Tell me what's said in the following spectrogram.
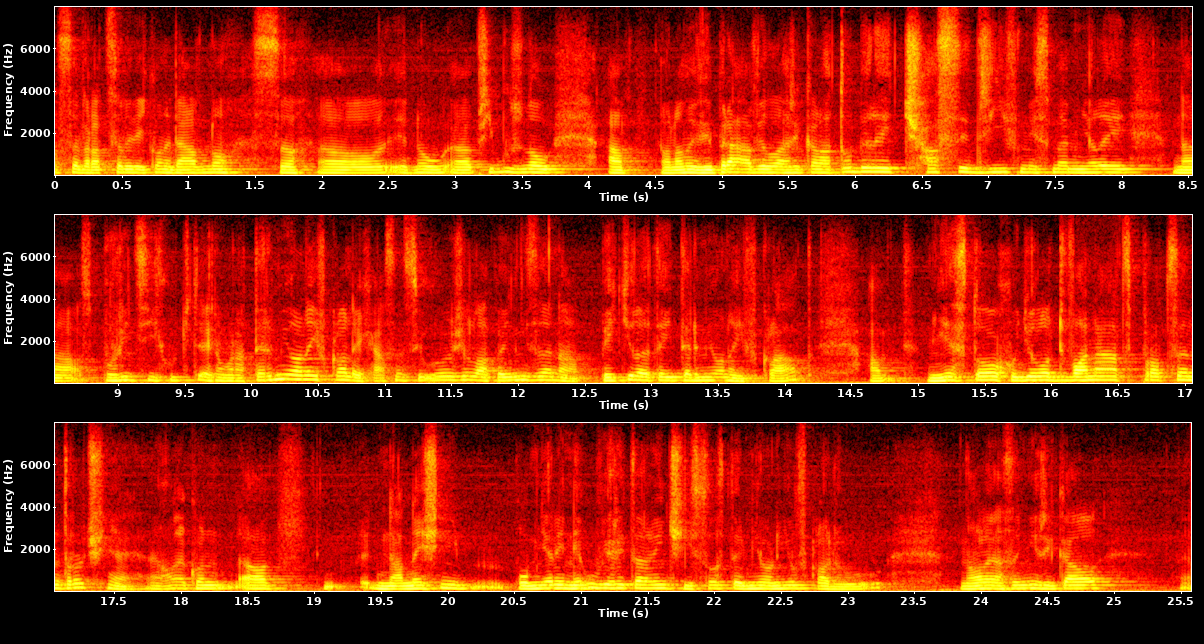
se vraceli teď nedávno s jednou příbuznou a ona mi vyprávila a říkala, to byly časy dřív, my jsme měli na spořících účtech nebo na termínovaných vkladech. Já jsem si uložila peníze na pětiletý termínovaný vklad a mně z toho chodilo 12% ročně. No, jako na dnešní poměry neuvěřitelný číslo z termínovaného vkladu. No ale já jsem jí říkal,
